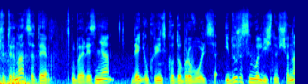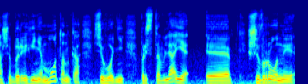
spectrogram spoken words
14 березня День українського добровольця. І дуже символічно, що наша берегиня Мотанка сьогодні представляє е, шеврони.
